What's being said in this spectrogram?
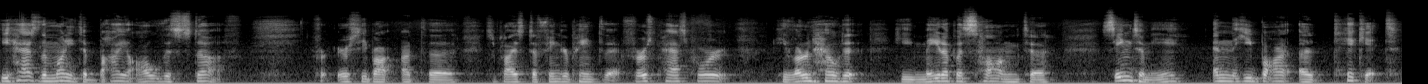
he has the money to buy all this stuff. For Ursi bought at the supplies to finger paint that first passport. He learned how to. He made up a song to sing to me, and he bought a ticket.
